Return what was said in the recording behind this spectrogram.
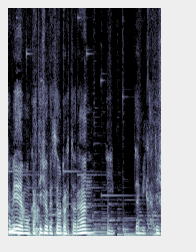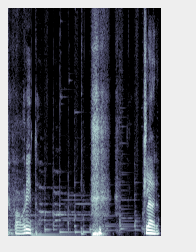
A mí dame un castillo que sea un restaurante y es mi castillo favorito. claro.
